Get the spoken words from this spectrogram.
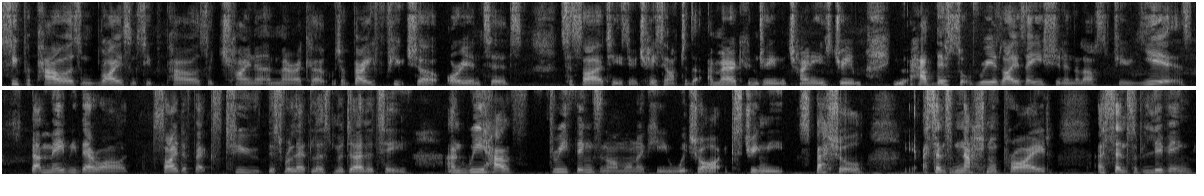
superpowers and rising superpowers of China, America, which are very future oriented societies, you know, chasing after the American dream, the Chinese dream, you had this sort of realization in the last few years that maybe there are side effects to this relentless modernity. And we have three things in our monarchy which are extremely special a sense of national pride, a sense of living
